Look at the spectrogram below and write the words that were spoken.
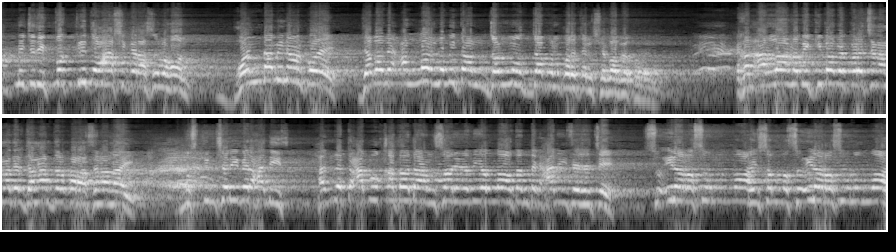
আপনি যদি প্রকৃত আশিকের রাসুল হন, ভণ্ডামি না করে যেভাবে আল্লাহর নবী তার জন্ম উদযাপন করেছেন, সেভাবে করেন। এখন আল্লাহ নবী কীভাবে করেছেন আমাদের জানার দরকার আছে না নাই? মুসলিম শরীফের হাদিস, হযরত আবু কাতাদা আনসারী রাদিয়াল্লাহু থেকে হাদিস এসেছে, সুইলা রাসূলুল্লাহ সুইলা রাসূলুল্লাহ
